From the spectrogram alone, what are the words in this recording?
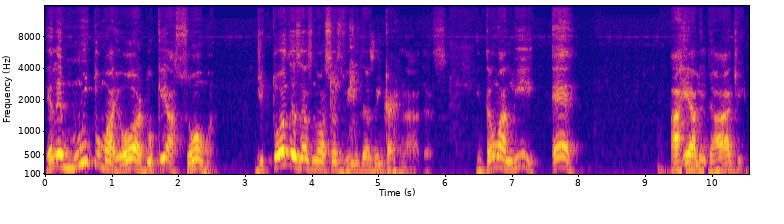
ela é muito maior do que a soma de todas as nossas vidas encarnadas. Então, ali é a realidade,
